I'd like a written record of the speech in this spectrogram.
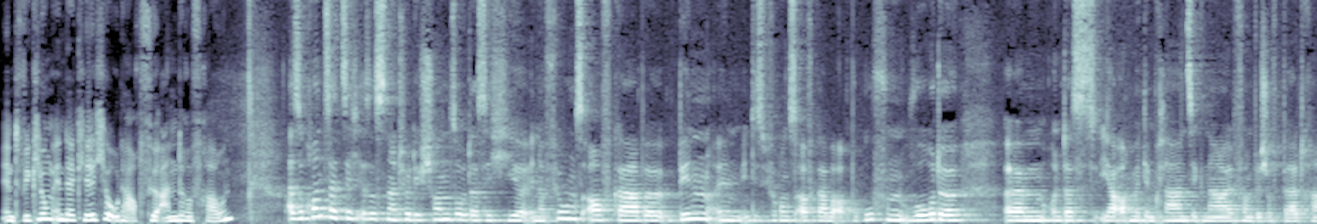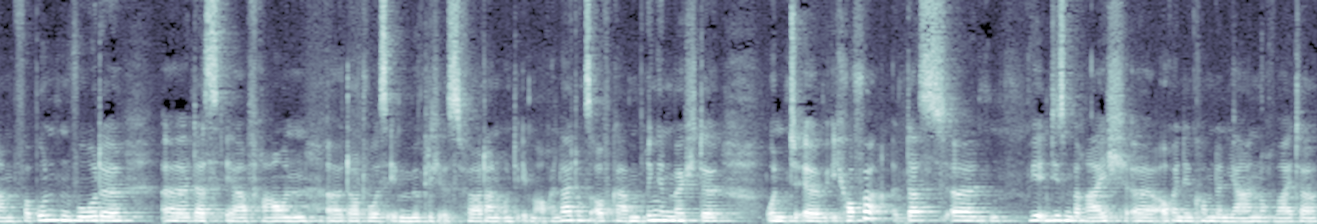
Entwicklung in der Kirche oder auch für andere Frauen? Also grundsätzlich ist es natürlich schon so, dass ich hier in der Führungsaufgabe bin, in, diese Führungsaufgabe auch berufen wurde ähm, und das ja auch mit dem klaren Signal von Bischof Bertram verbunden wurde, äh, dass er Frauen äh, dort, wo es eben möglich ist, fördern und eben auch in Leitungsaufgaben bringen möchte. Und äh, ich hoffe, dass wir in diesem Bereich auch in den kommenden Jahren noch weiter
